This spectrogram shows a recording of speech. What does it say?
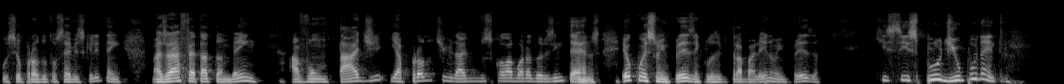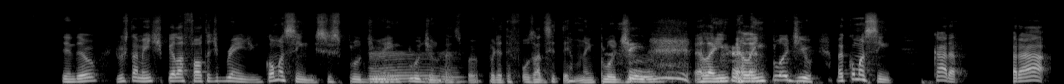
o seu produto ou serviço que ele tem, mas vai afetar também a vontade e a produtividade dos colaboradores internos. Eu conheço uma empresa, inclusive trabalhei numa empresa, que se explodiu por dentro. Entendeu? Justamente pela falta de branding. Como assim? Se explodiu, né? Implodiu. Hum. Podia ter usado esse termo, né? Implodiu. Ela, ela implodiu. Mas como assim? Cara, para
